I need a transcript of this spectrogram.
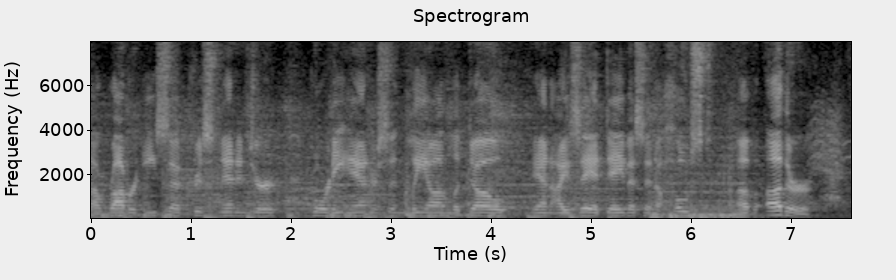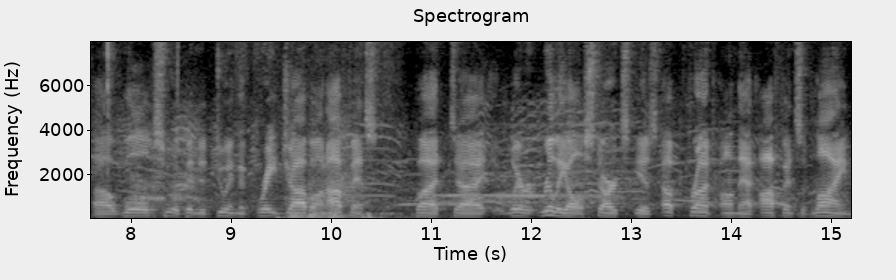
uh, Robert Issa, Chris Nenninger, Gordy Anderson, Leon Ladeau, and Isaiah Davis, and a host of other uh, Wolves who have been doing a great job on offense. But uh, where it really all starts is up front on that offensive line.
